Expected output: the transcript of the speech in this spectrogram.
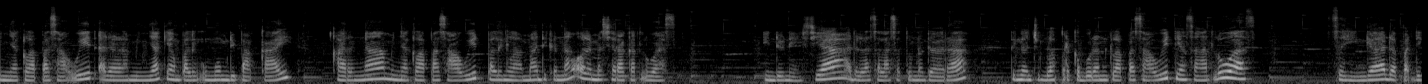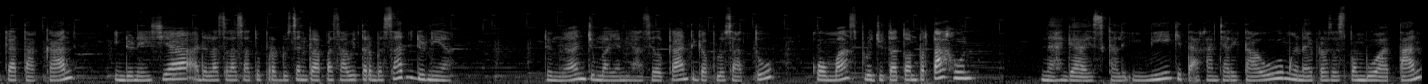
Minyak kelapa sawit adalah minyak yang paling umum dipakai karena minyak kelapa sawit paling lama dikenal oleh masyarakat luas. Indonesia adalah salah satu negara dengan jumlah perkebunan kelapa sawit yang sangat luas, sehingga dapat dikatakan Indonesia adalah salah satu produsen kelapa sawit terbesar di dunia. Dengan jumlah yang dihasilkan 31,10 juta ton per tahun. Nah guys, kali ini kita akan cari tahu mengenai proses pembuatan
